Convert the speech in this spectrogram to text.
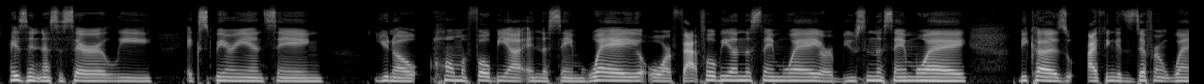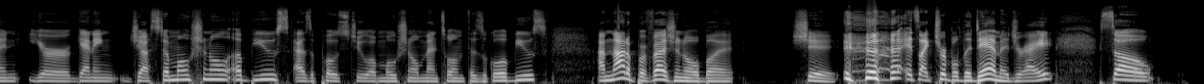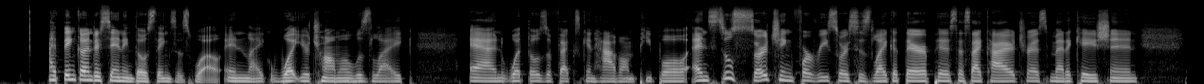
isn't necessarily experiencing you know homophobia in the same way or fat phobia in the same way or abuse in the same way because I think it's different when you're getting just emotional abuse as opposed to emotional, mental, and physical abuse. I'm not a professional, but shit, it's like triple the damage, right? So I think understanding those things as well and like what your trauma was like and what those effects can have on people and still searching for resources like a therapist, a psychiatrist, medication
